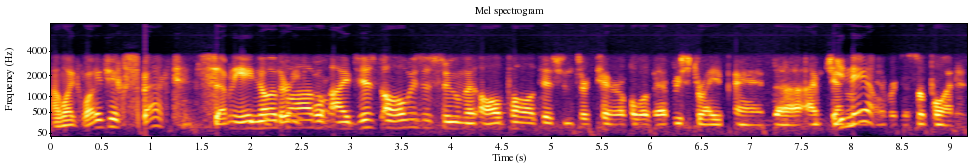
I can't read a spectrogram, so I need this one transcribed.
I'm like, "What did you expect?" 78 You know to 34. Bob? I just always assume that all politicians are terrible of every stripe, and uh, I'm generally never disappointed.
